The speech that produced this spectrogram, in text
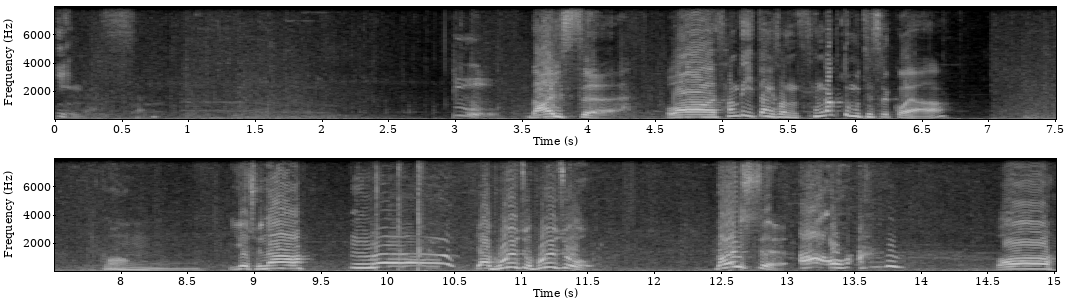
이 녀석. 나이스 와 상대 입장에서는 생각도 못했을 거야. 뻥 이겨주나? 음, 야 보여줘 보여줘. 나이스. 아어 아우. 와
